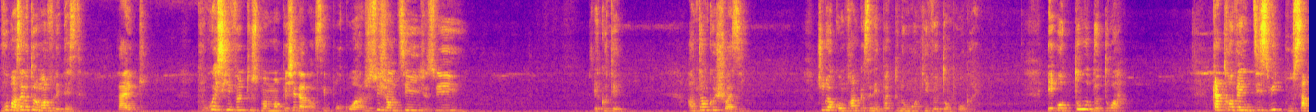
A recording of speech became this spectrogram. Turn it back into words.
vous pensez que tout le monde vous déteste. Like, pourquoi est-ce qu'ils veulent tous m'empêcher d'avancer? Pourquoi? Je suis gentille, je suis... Écoutez, en tant que choisi, tu dois comprendre que ce n'est pas tout le monde qui veut ton progrès. Et autour de toi, 98%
